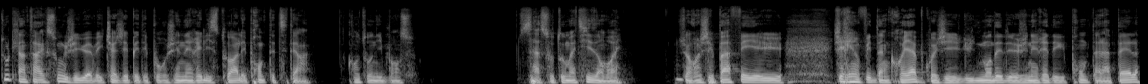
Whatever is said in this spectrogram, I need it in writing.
toute l'interaction que j'ai eue avec ChatGPT pour générer l'histoire, les prompts, etc., quand on y pense, ça s'automatise en vrai. Genre, j'ai pas fait, j'ai rien fait d'incroyable, quoi. J'ai lui demandé de générer des prompts à l'appel,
